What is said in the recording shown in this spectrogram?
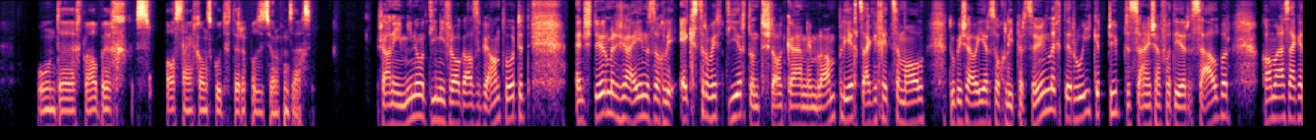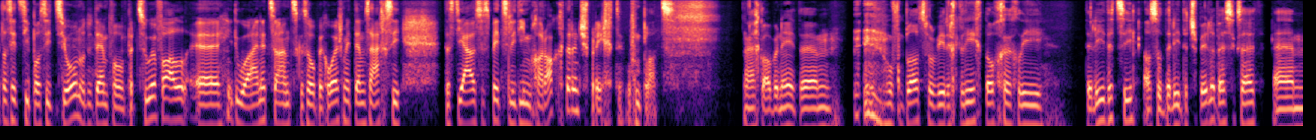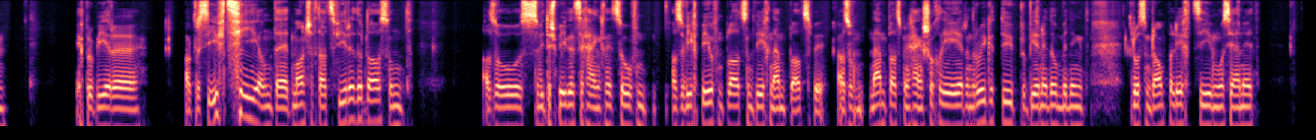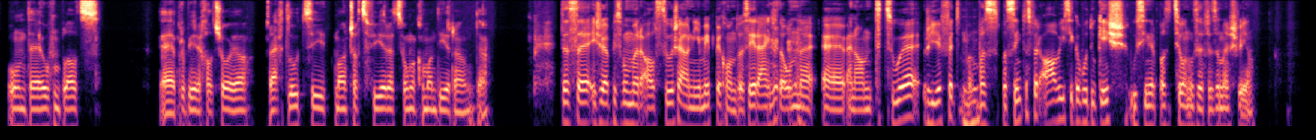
Und äh, ich glaube, ich, es passt eigentlich ganz gut auf dieser Position auf dem 6. Janine Minu, deine Frage also beantwortet. Ein Stürmer ist ja eher so ein bisschen extrovertiert und steht gerne im Rampenlicht, sage ich jetzt einmal. Du bist auch eher so ein bisschen persönlich der ruhiger Typ, das sagst du auch von dir selber. Kann man auch sagen, dass jetzt die Position, die du dem von per Zufall äh, in der U21 so bekommst mit dem 6, dass die auch so ein bisschen deinem Charakter entspricht auf dem Platz? Nein, ich glaube nicht. Ähm, auf dem Platz probiere ich gleich doch ein bisschen der Leader zu sein, also der Leader zu spielen, besser gesagt. Ähm, ich probiere äh, aggressiv zu sein und äh, die Mannschaft auch zu feiern durch das. Und also es widerspiegelt sich eigentlich nicht so, auf dem, also wie ich bin auf dem Platz und wie ich neben dem Platz bin. Also neben dem Platz bin ich eigentlich schon ein bisschen eher ein ruhiger Typ, probiere nicht unbedingt gross im Rampenlicht zu sein, muss ich auch nicht. Und äh, auf dem Platz äh, probiere ich halt schon, ja, recht laut zu sein, die Mannschaft zu führen, zu kommandieren und ja. Das äh, ist ja etwas, was man als Zuschauer nie mitbekommt, was ihr eigentlich da unten äh, einander zuruft. Mhm. Was, was sind das für Anweisungen, die du gibst aus seiner Position raus für so ein Spiel?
